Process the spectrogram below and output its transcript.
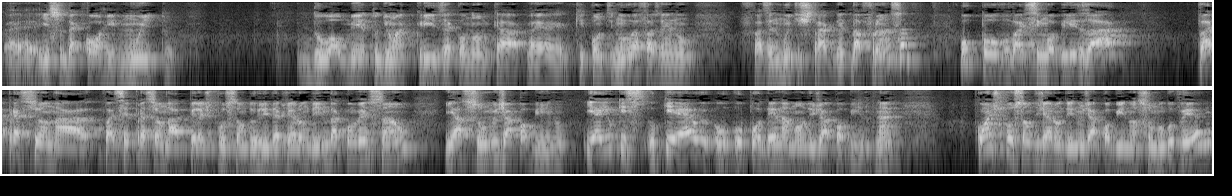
é, isso decorre muito do aumento de uma crise econômica é, que continua fazendo, fazendo muito estrago dentro da França. O povo vai se mobilizar, vai pressionar, vai ser pressionado pela expulsão dos líderes gerondinos da convenção e assume Jacobino. E aí o que, o que é o, o poder na mão de Jacobino? Né? Com a expulsão de Gerondino, Jacobino assume o governo.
